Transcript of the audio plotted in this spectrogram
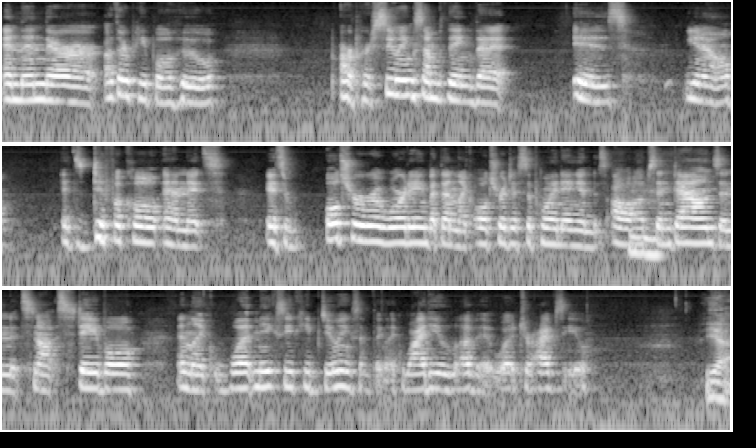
And then there are other people who are pursuing something that is you know it's difficult and it's it's ultra rewarding but then like ultra disappointing and it's all ups Mhm. and downs and it's not stable and like what makes you keep doing something like why do you love it what drives you Yeah.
